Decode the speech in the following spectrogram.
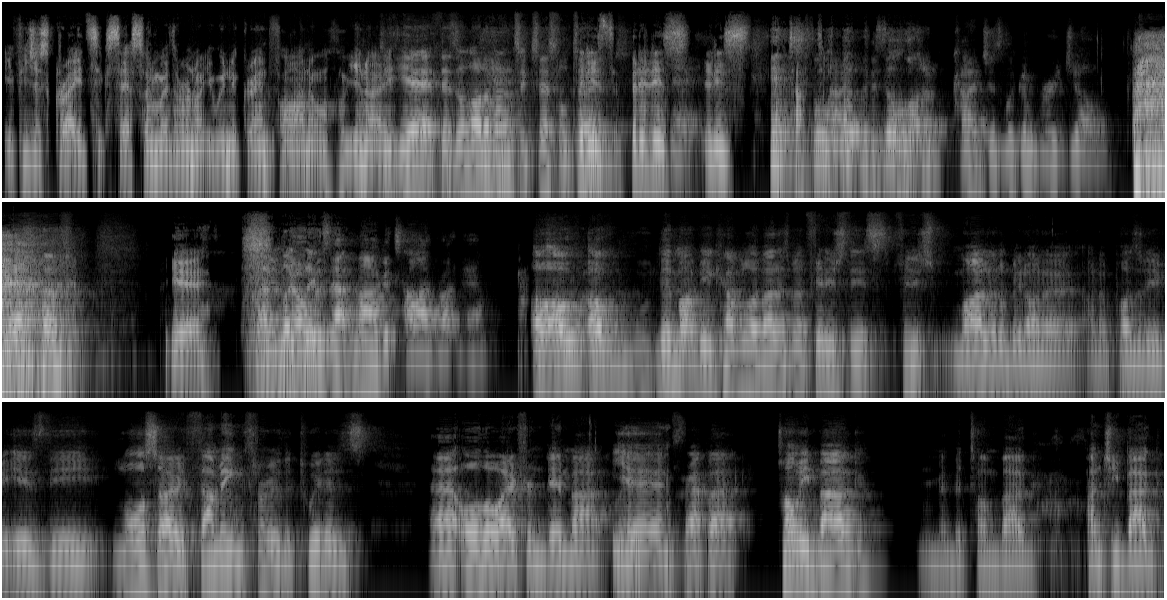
if you just grade success on whether or not you win a grand final. You know, Yeah, there's a lot of unsuccessful teams. is, but it is Yeah. it is There's tough a, to know. lot, there's a lot of coaches looking for a job. Yeah. Yeah, But In let- Melbourne, that market's hard right now. I'll, I'll, I'll, there might be a couple of others, but finish this. Finish my little bit on a on a positive is the Lawso thumbing through the twitters uh, all the way from Denmark. with Yeah. the crapper Tommy Bugg. Remember Tom Bugg, Punchy Bug.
